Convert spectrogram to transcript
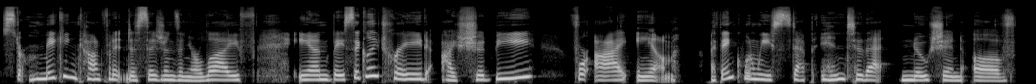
start making confident decisions in your life, and basically trade I should be for I am. I think when we step into that notion of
